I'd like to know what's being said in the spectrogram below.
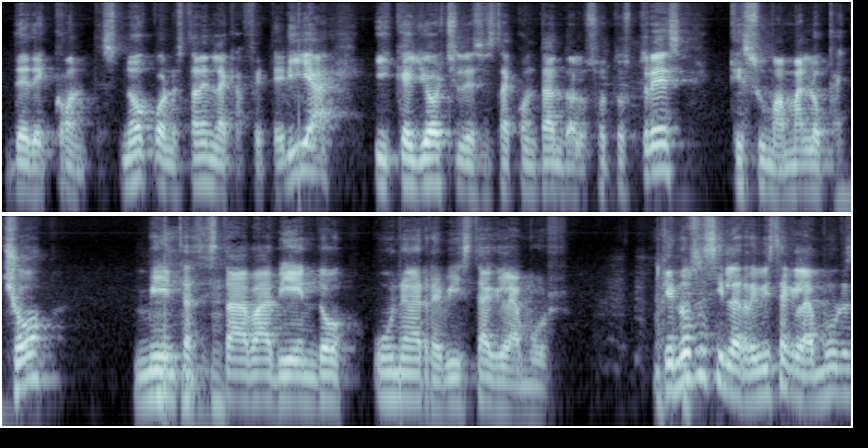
de The Contest, ¿no? Cuando están en la cafetería y que George les está contando a los otros tres que su mamá lo cachó mientras estaba viendo una revista Glamour. Que no sé si la revista Glamour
